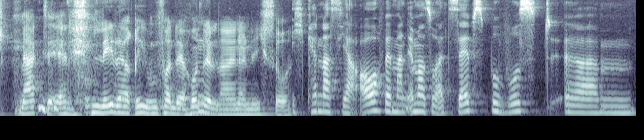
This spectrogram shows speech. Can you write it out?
merkte er den Lederriemen von der Hundeleine nicht so. Ich kenne das ja auch, wenn man immer so als selbstbewusst ähm,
